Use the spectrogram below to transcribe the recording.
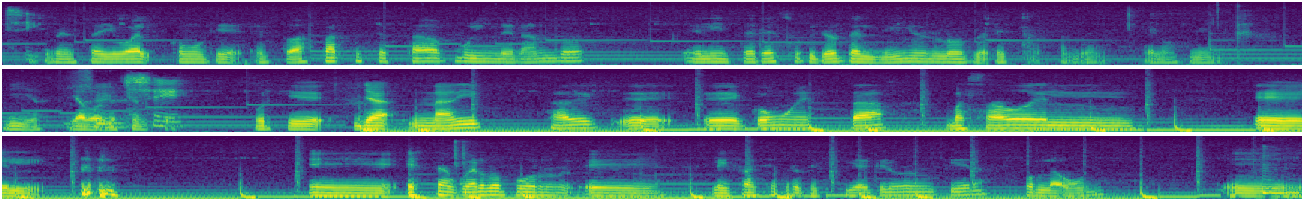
Sí, pensáis igual, como que en todas partes se está vulnerando el interés superior del niño en los derechos también de los niños. niños y adolescentes. Sí, Porque ya nadie sabe eh, eh, cómo está basado el, el eh, este acuerdo por eh, la infancia protegida, creo que era, por la ONU. Eh,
